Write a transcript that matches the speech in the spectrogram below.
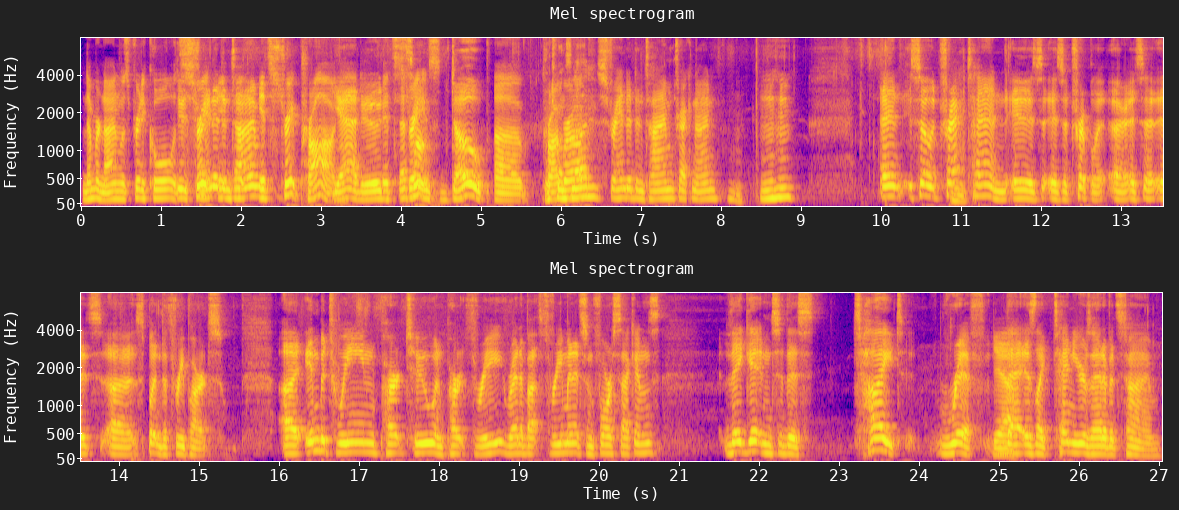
number nine was pretty cool. It's Dude, Stranded in it- Time? it's straight prog. Yeah, dude. It's that straight- song's dope. Uh, prog one's rock. nine? Stranded in Time, track 9 Mm-hmm. And so track ten is is a triplet. Or it's a, it's uh, split into three parts. Uh, in between part two and part three, right about three minutes and four seconds, they get into this tight riff Yeah. that is like ten years ahead of its time.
